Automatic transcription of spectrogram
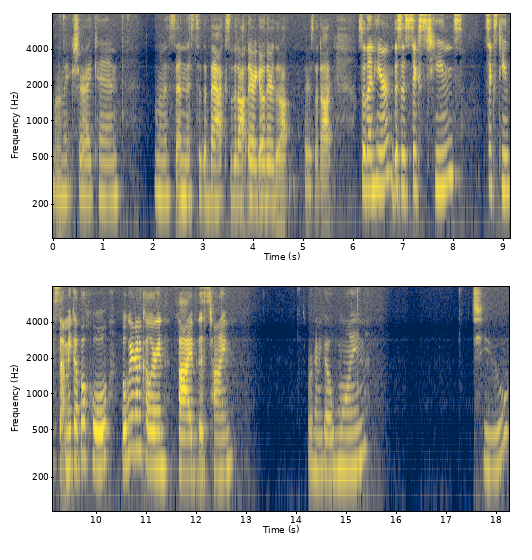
I want to make sure I can, I'm going to send this to the back. So the dot, there you go, there's the dot, there's the dot. So then here, this is 16ths, 16ths that make up a whole, but we're going to color in 5 this time. So we're going to go 1, 2,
